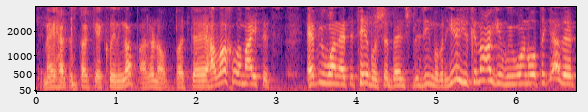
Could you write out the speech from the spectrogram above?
they may have to start get cleaning up. I don't know. But uh, halacha lemais, it's everyone at the table should bench bezima. But here you can argue we weren't all together.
